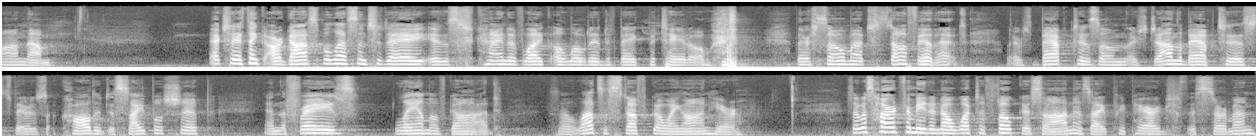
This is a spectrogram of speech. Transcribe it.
on them. Actually, I think our gospel lesson today is kind of like a loaded baked potato. there's so much stuff in it. There's baptism, there's John the Baptist, there's a call to discipleship, and the phrase Lamb of God. So lots of stuff going on here. So it was hard for me to know what to focus on as I prepared this sermon.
